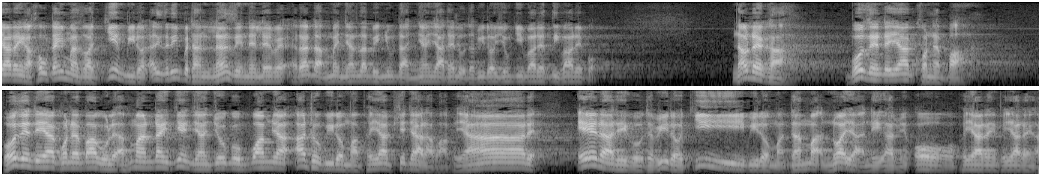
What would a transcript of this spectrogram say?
ရာတိုင်းကဟုတ်တိုင်းမှသွားကျင့်ပြီးတော့အဲ့ဒီသတိပဋ္ဌာန်လမ်းစဉ်နဲ့လည်းပဲအရတ္တမဉ္ဇသပိညုတဉ္ဇရတယ်လို့တပည့်တော်ယုံကြည်ပါတယ်သိပါတယ်ပေါ့နောက်တစ်ခါဘုဇင်တရား9ပါးဘုဇင်တရား9ပါးကိုလည်းအမှန်တိုင်းကြင့်ကြံကြိုးကိုပွားများအထုတ်ပြီးတော့မှဖျားဖြစ်ကြတာပါဗျာတဲ့အဲ့ဓာတွေကိုတပည့်တော်ကြည်ပြီးတော့မှဓမ္မအနွတ်ရအနေအပြင်ဩဖျားတိုင်းဖျားတိုင်းက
